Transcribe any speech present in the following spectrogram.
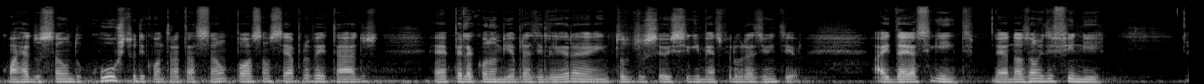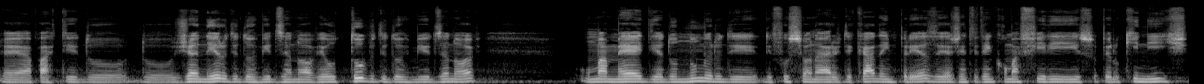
com a redução do custo de contratação, possam ser aproveitados é, pela economia brasileira em todos os seus segmentos pelo Brasil inteiro. A ideia é a seguinte: é, nós vamos definir é, a partir do, do janeiro de 2019 a outubro de 2019, uma média do número de, de funcionários de cada empresa, e a gente tem como aferir isso pelo CNIS,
